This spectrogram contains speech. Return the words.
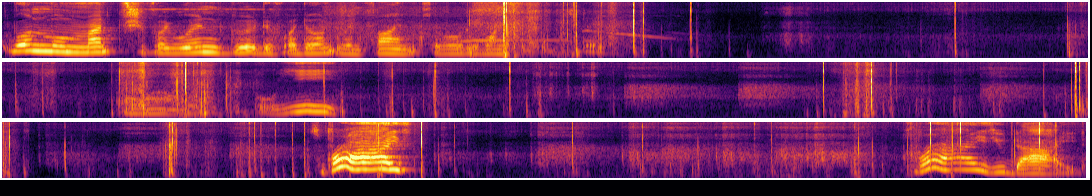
One more match. If I win, good. If I don't, win, fine. Because I've already won. Oh wow, people. Yee. Rise! Rise! you died.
